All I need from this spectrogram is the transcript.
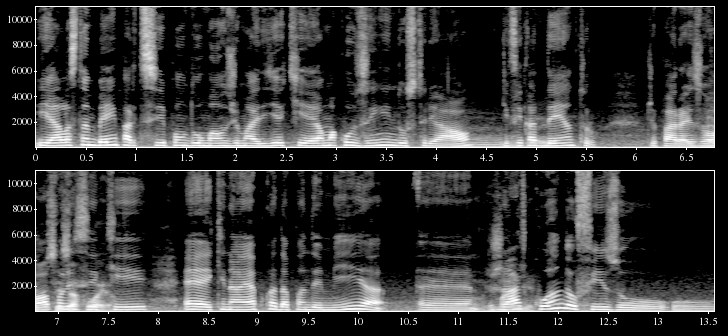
E elas também participam do Mãos de Maria, que é uma cozinha industrial Hum, que fica bem. dentro de Paraisópolis e que é que na época da pandemia é, já Maria. quando eu fiz o, o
